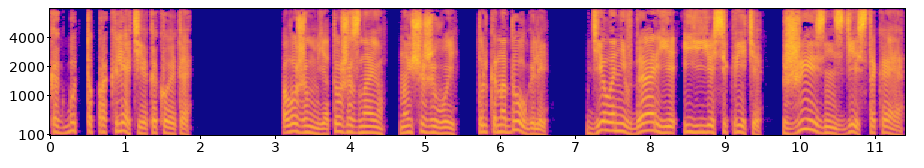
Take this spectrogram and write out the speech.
Как будто проклятие какое-то. Положим, я тоже знаю, но еще живой. Только надолго ли? Дело не в Дарье и ее секрете. Жизнь здесь такая.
